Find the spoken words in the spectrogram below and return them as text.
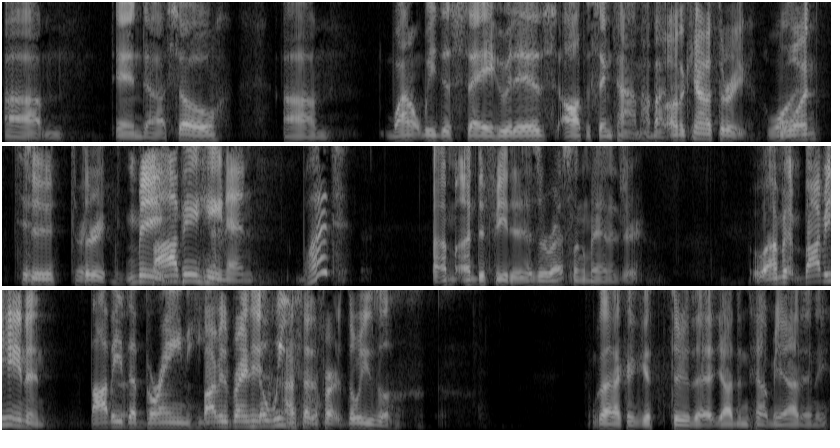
Um, and uh, so, um, why don't we just say who it is all at the same time? How about On the count of three. One, One, two, two, three. three. Me. Bobby Heenan. what? I'm undefeated as a wrestling manager. Well, I mean, Bobby Heenan. Bobby the Brain. Heenan. Bobby the Brain Heenan. The Heenan. Weasel. I said it first. The Weasel. I'm glad I could get through that. Y'all didn't help me out any.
